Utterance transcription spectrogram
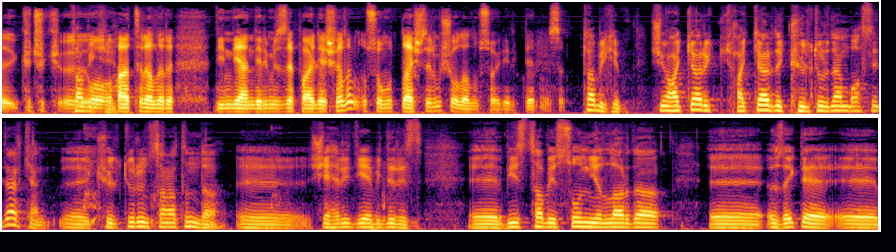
e, küçük e, Tabii o ki. hatıraları dinleyenlerimizle paylaşalım. Somutlaştırmış olalım söylediklerimizi. Tabii ki. Şimdi Hakkari, Hakkari'de kültürden bahsederken e, kültürün sanatın da e, şehri diyebiliriz. E, biz tabii son yıllarda e, özellikle e,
